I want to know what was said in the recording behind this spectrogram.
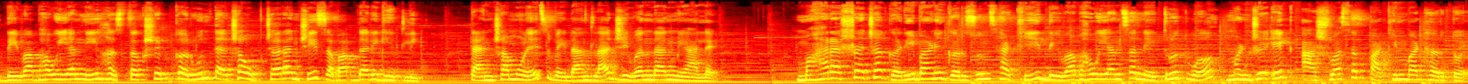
देवाभाऊ यांनी हस्तक्षेप करून त्याच्या उपचारांची जबाबदारी घेतली. त्यांच्यामुळेच वेदांतला जीवनदान मिळालंय. महाराष्ट्राच्या गरीब आणि गरजूंसाठी देवाभाऊ यांचं नेतृत्व म्हणजे एक आश्वासक पाठिंबा ठरतोय.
